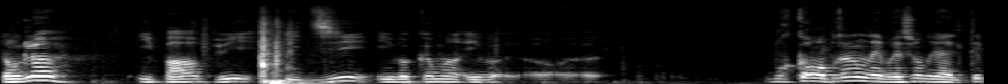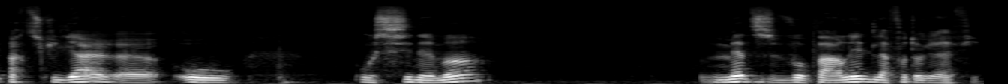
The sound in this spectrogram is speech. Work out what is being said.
Donc là, il part, puis il dit, il va comment, il va, euh, pour comprendre l'impression de réalité particulière euh, au, au cinéma, Metz va parler de la photographie.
